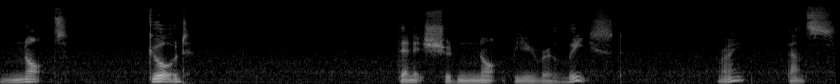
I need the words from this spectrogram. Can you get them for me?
not good, then it should not be released. Right? That's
